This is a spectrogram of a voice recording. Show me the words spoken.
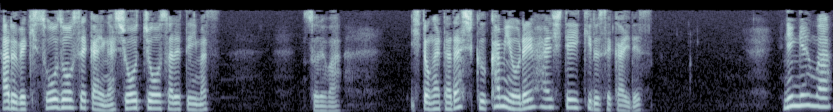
あるべき創造世界が象徴されています。それは、人が正しく神を礼拝して生きる世界です。人間は、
